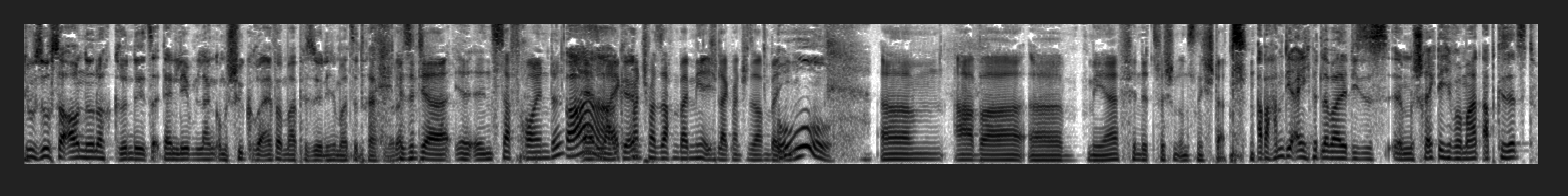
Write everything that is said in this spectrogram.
Du suchst doch auch nur noch Gründe jetzt dein Leben lang, um Schükro einfach mal persönlich mal zu treffen, oder? Wir sind ja äh, Insta-Freunde. Ah, er liked okay. manchmal Sachen bei mir, ich like manchmal Sachen bei ihm. Oh. Ähm, aber äh, mehr findet zwischen uns nicht statt. Aber haben die eigentlich mittlerweile dieses ähm, schreckliche Format abgesetzt?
